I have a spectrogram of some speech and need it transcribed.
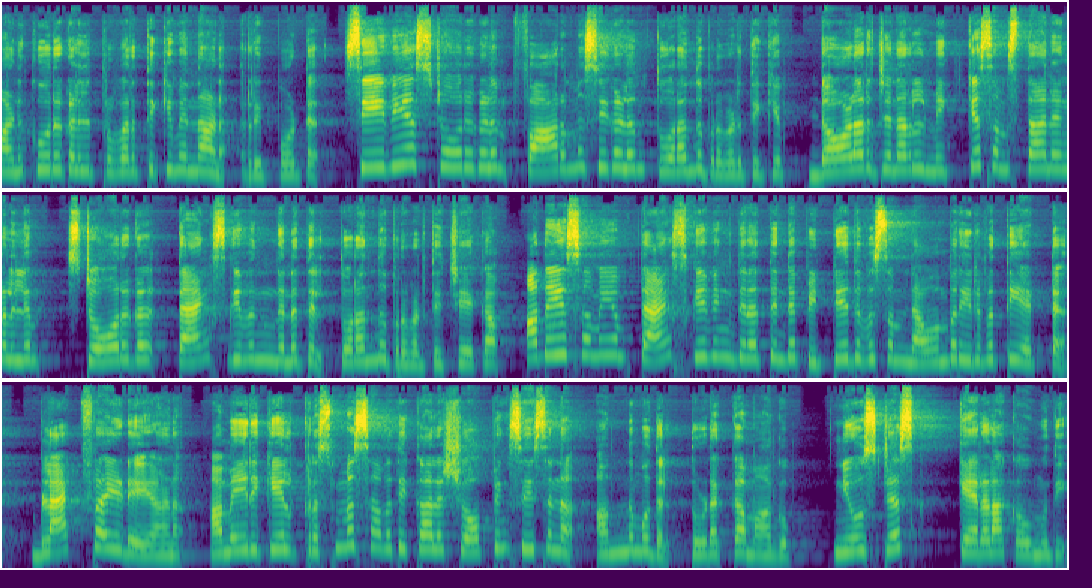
മണിക്കൂറുകളിൽ പ്രവർത്തിക്കുമെന്നാണ് റിപ്പോർട്ട്. സി വി എസ് സ്റ്റോറുകളും ഫാർമസികളും തുറന്നു പ്രവർത്തിക്കും. ഡോളർ ജനറൽ മിക്ക സംസ്ഥാനങ്ങളിലും സ്റ്റോറുകൾ താങ്ക്സ് ഗിവിംഗ് ദിനത്തിൽ തുറന്നു പ്രവർത്തിച്ചേക്കാം. അതേസമയം താങ്ക്സ് ഗിവിംഗ് ദിനത്തിന്റെ പിറ്റേ ദിവസം നവംബർ ഇരുപത്തിയെട്ട് ബ്ലാക്ക് ഫ്രൈഡേ ആണ്. അമേരിക്കയിൽ ക്രിസ്മസ് അവധിക്കാല ഷോപ്പിംഗ് സീസണ് അന്നു മുതൽ തുടക്കമാകും. News desk Kerala Kaumudi.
